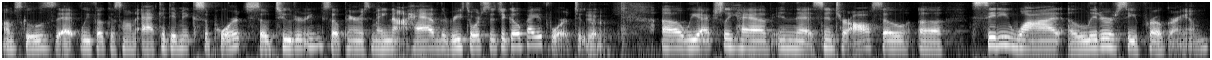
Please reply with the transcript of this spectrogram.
um, schools, that we focus on academic support, so tutoring. So parents may not have the resources to go pay for a tutor. Yeah. Uh, we actually have in that center also a citywide literacy program,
